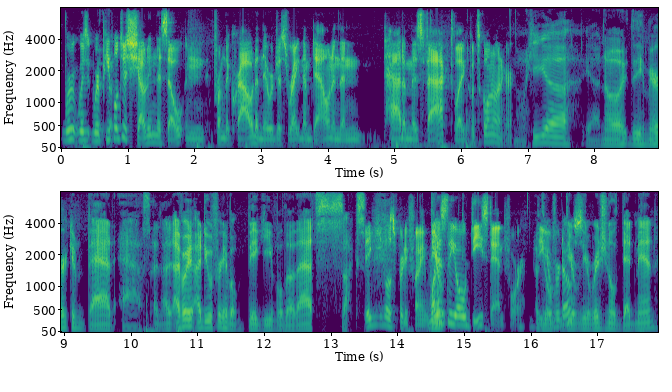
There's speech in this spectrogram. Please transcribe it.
were was were people just shouting this out and from the crowd and they were just writing them down and then had them as fact? Like what's going on here? No, he, uh, yeah, no, the American Badass. And I, I, I do forget about Big Evil though. That sucks. Big evil is pretty funny. What The- does the OD stand for? The, overdose? the, the original Dead Man.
